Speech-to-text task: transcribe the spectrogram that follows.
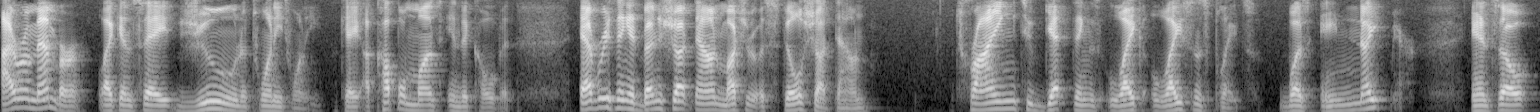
I remember, like in, say, June of 2020, okay, a couple months into COVID, everything had been shut down, much of it was still shut down. Trying to get things like license plates was a nightmare. And so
